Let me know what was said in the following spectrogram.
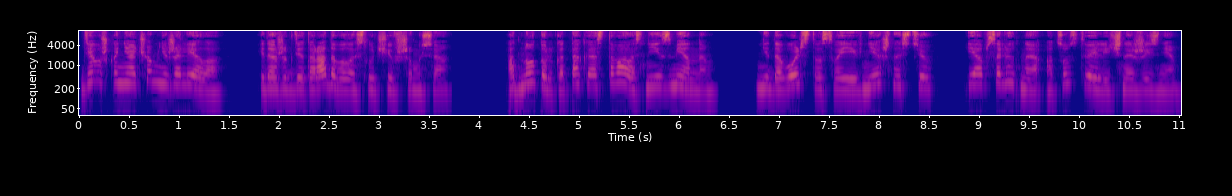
девушка ни о чем не жалела и даже где-то радовалась случившемуся. Одно только так и оставалось неизменным – недовольство своей внешностью и абсолютное отсутствие личной жизни.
